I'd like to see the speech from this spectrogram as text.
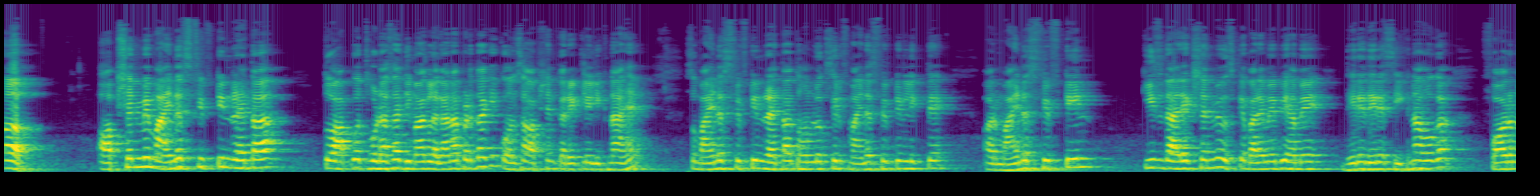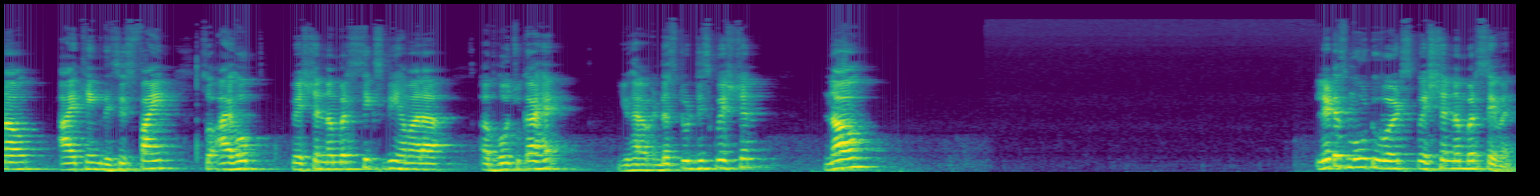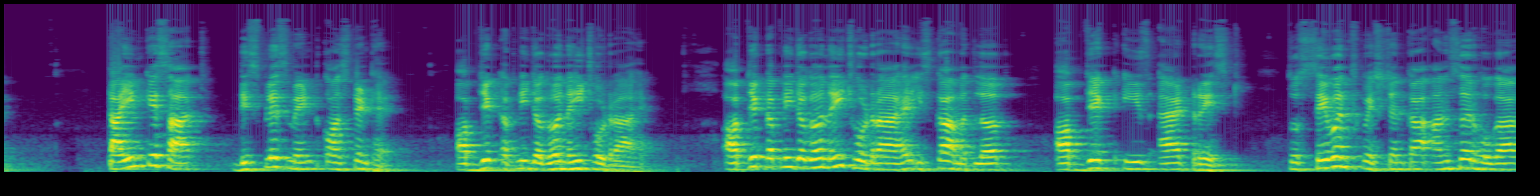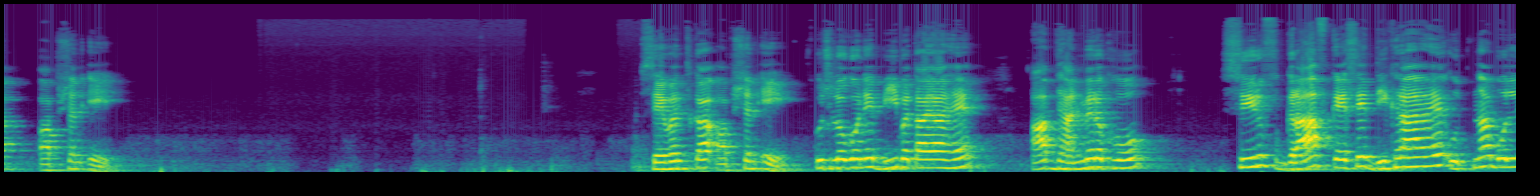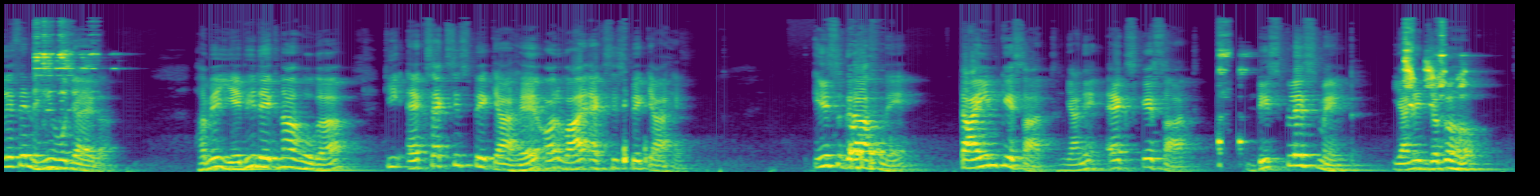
अब, ऑप्शन में माइनस फिफ्टीन रहता तो आपको थोड़ा सा दिमाग लगाना पड़ता कि कौन सा ऑप्शन करेक्टली लिखना है। सो माइनस फिफ्टीन रहता तो हम लोग सिर्फ़ माइनस फिफ्टीन लिखते और माइनस फिफ्टीन किस डायरेक्शन में, उसके बारे में भी हमें धीरे धीरे सीखना होगा। For now I think this is fine so I hope question number six भी हमारा अब हो चुका है। You have understood this question now let us move towards question number seven time के साथ डिस्प्लेसमेंट कांस्टेंट है। ऑब्जेक्ट अपनी जगह नहीं छोड़ रहा है। ऑब्जेक्ट अपनी जगह नहीं छोड़ रहा है, इसका मतलब ऑब्जेक्ट इज़ एट रेस्ट तो सेवंथ क्वेश्चन का आंसर होगा ऑप्शन ए सेवंथ का ऑप्शन ए कुछ लोगों ने बी बताया है। आप ध्यान में रखो सिर्फ़ ग्राफ कैसे दिख रहा है उतना बोलने से नहीं हो जाएगा। हमें यह भी देखना होगा कि एक्स एक्सिस पे क्या है और वाई एक्सिस पे क्या है। इस ग्राफ में टाइम के साथ, यानी एक्स के साथ डिस्प्लेसमेंट यानी जगह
